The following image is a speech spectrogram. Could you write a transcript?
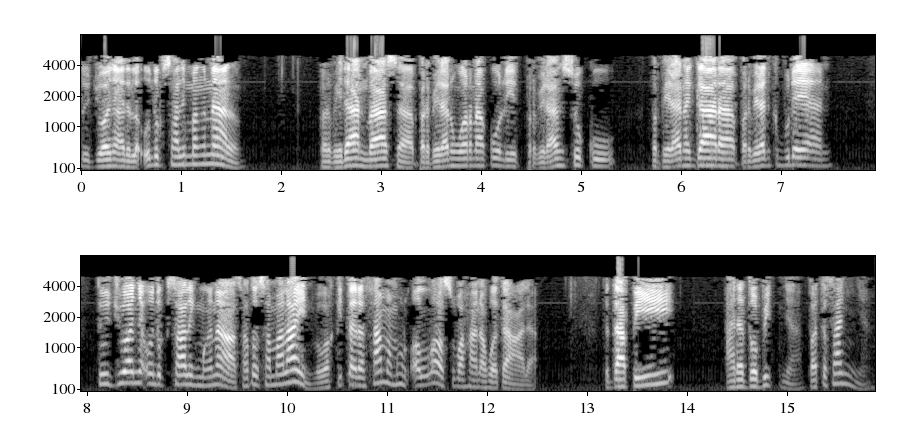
tujuannya adalah untuk saling mengenal perbedaan bahasa perbedaan warna kulit perbedaan suku perbedaan negara perbedaan kebudayaan tujuannya untuk saling mengenal satu sama lain bahwa kita adalah sama makhluk Allah Subhanahu wa taala tetapi ada dobitnya batasannya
